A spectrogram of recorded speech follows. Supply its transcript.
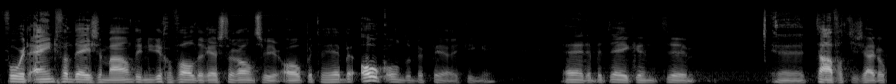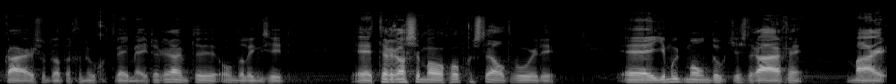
voor het eind van deze maand in ieder geval de restaurants weer open te hebben, ook onder beperkingen. Eh, dat betekent uh, tafeltjes uit elkaar, zodat er genoeg twee meter ruimte onderling zit. terrassen mogen opgesteld worden. je moet monddoekjes dragen, maar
